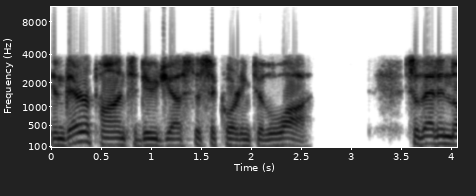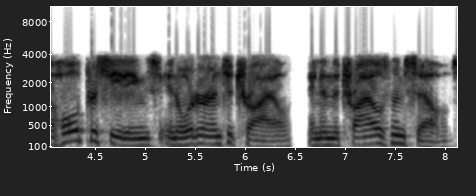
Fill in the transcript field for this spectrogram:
and thereupon to do justice according to the law so that in the whole proceedings in order unto trial and in the trials themselves,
